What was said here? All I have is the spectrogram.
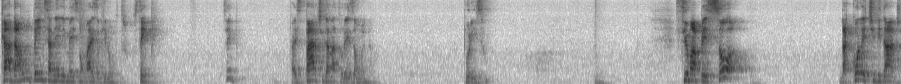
cada um pensa nele mesmo mais do que no outro. Sempre. Sempre. Faz parte da natureza humana. Por isso, se uma pessoa da coletividade,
